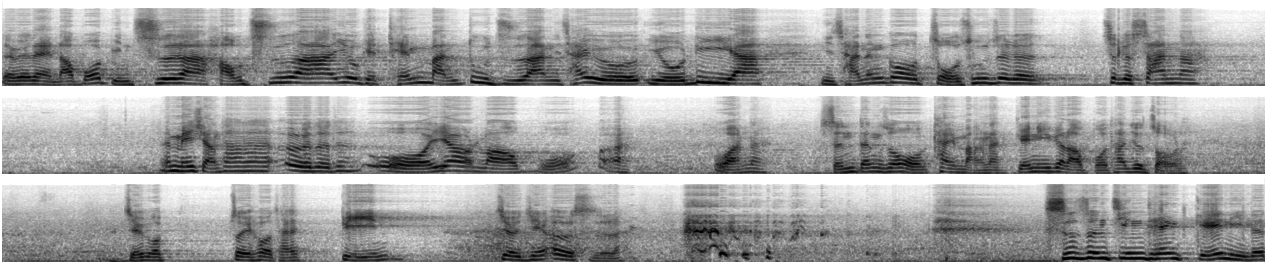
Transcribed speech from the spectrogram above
对不对？老薄饼吃啊，好吃啊，又可以填满肚子啊，你才有有力啊，你才能够走出这个这个山呐。那没想到他饿的他，我要老婆啊，完了，神灯说我太忙了，给你一个老婆他就走了，结果最后才。饼就已经饿死了。师尊今天给你的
